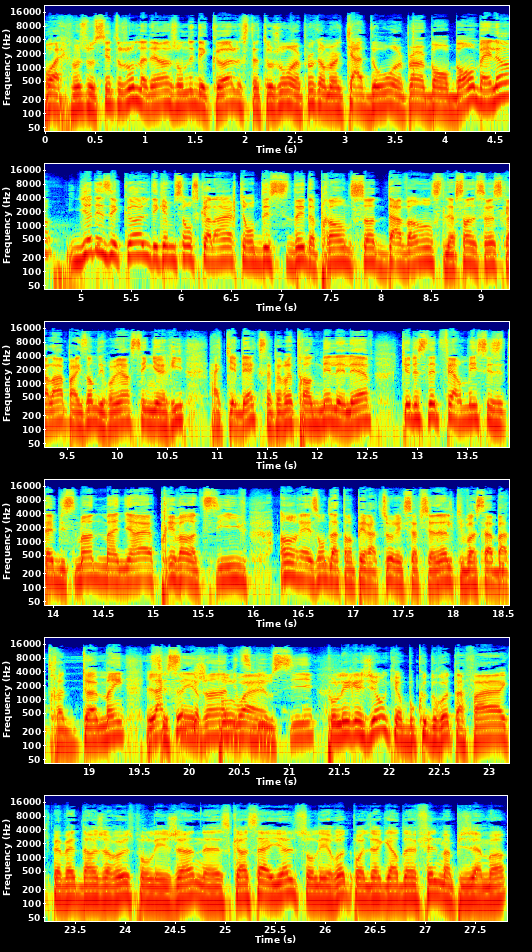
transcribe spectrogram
Ouais, moi je me souviens toujours de la dernière journée d'école, c'était toujours un peu comme un cadeau, un peu un bonbon. Ben là, il y a des écoles, des commissions scolaires qui ont décidé de prendre ça d'avance. Le centre de services scolaires, par exemple, des premières seigneuries à Québec, c'est à peu près 30 000 élèves, qui a décidé de fermer ces établissements de manière préventive en raison de la température exceptionnelle qui va s'abattre demain. Lac C'est sûr que Saint-Jean, pour- Abitibi ouais. aussi. Pour les régions qui ont beaucoup de routes à faire, qui peuvent être dangereuses pour les jeunes, euh, se casser la gueule sur les routes pour aller regarder un film en pyjama.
